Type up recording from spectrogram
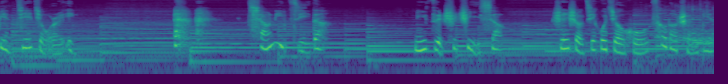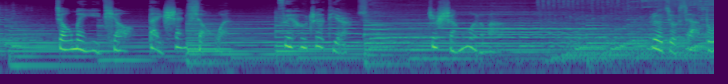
便接酒而饮，瞧你急的。女子痴痴一笑，伸手接过酒壶，凑到唇边，娇媚一挑，带山小玩。最后这点儿，就赏我了吧。热酒下肚，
